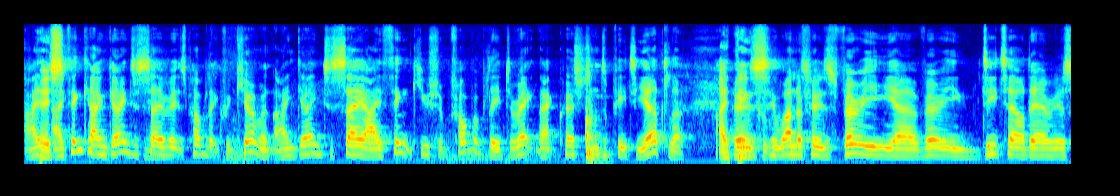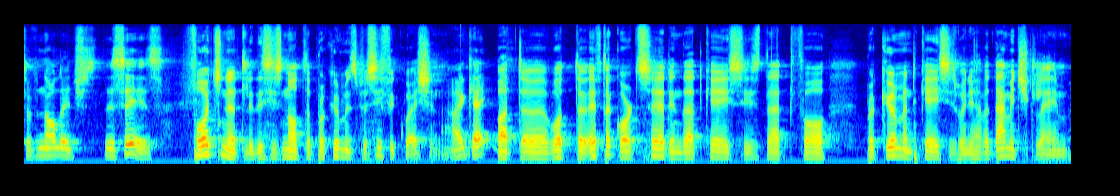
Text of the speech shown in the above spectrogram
I, I, think I'm going to say yeah. if it's public procurement, I'm going to say I think you should probably direct that question to Peter Jörtler, I who's think one of whose very, uh, very detailed areas of knowledge this is. Fortunately, this is not the procurement-specific question. Okay. But uh, what the EFTA court said in that case is that for procurement cases, when you have a damage claim,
